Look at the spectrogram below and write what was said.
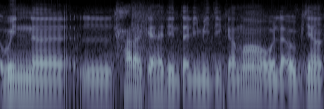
وين آه، الحركه هذه نتاع لي ميديكامون ولا او بيان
